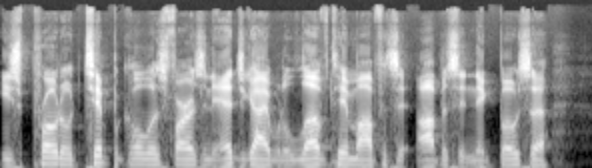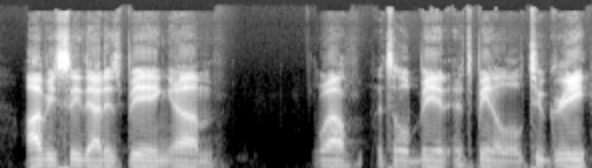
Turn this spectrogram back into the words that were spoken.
he's prototypical as far as an edge guy. Would have loved him opposite opposite Nick Bosa. Obviously, that is being um, well, it's a little bit it's being a little too greedy.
